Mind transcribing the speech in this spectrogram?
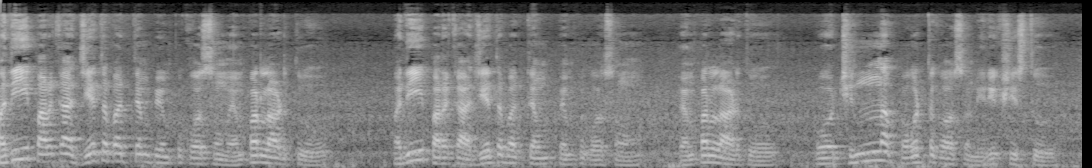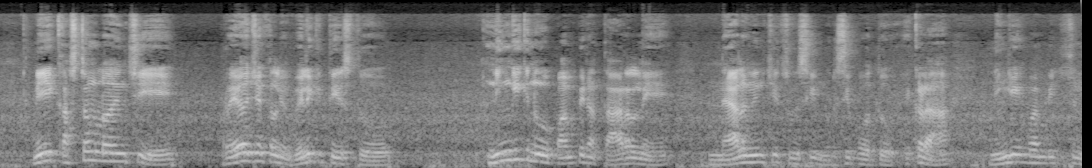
పది పరక జీతభత్యం పెంపు కోసం వెంపర్లాడుతూ పది పరక జీతభత్యం పెంపు కోసం వెంపర్లాడుతూ ఓ చిన్న పొగట్ట కోసం నిరీక్షిస్తూ నీ కష్టంలో నుంచి ప్రయోజకుల్ని వెలికి తీస్తూ నింగికి నువ్వు పంపిన తారల్ని నేల నుంచి చూసి మురిసిపోతూ. ఇక్కడ నింగికి పంపించిన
